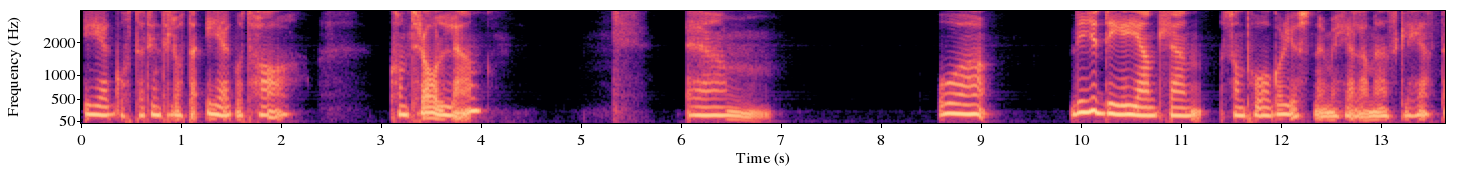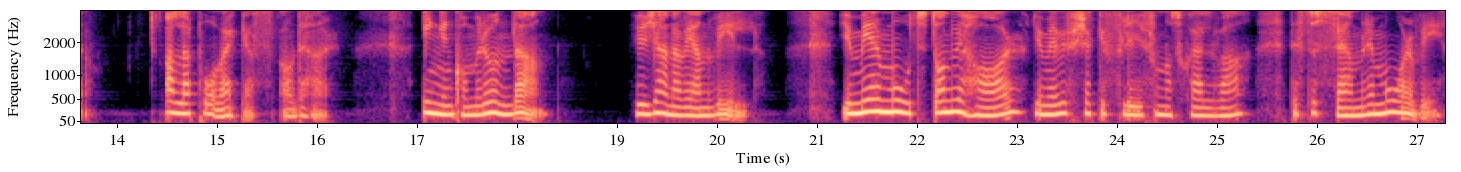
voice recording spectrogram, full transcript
egot, att inte låta egot ha kontrollen. Um, och det är ju det egentligen som pågår just nu med hela mänskligheten. Alla påverkas av det här. Ingen kommer undan, hur gärna vi än vill. Ju mer motstånd vi har, ju mer vi försöker fly från oss själva, desto sämre mår vi.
